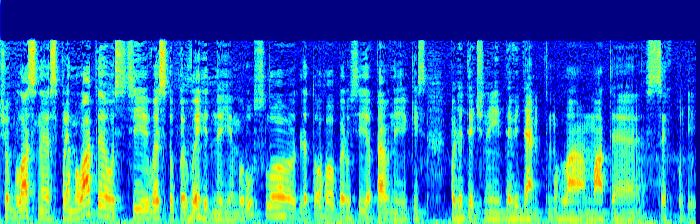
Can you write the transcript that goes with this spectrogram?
щоб власне спрямувати ось ці виступи вигідне їм русло для того, аби Росія певний якийсь політичний дивіденд могла мати з цих подій.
